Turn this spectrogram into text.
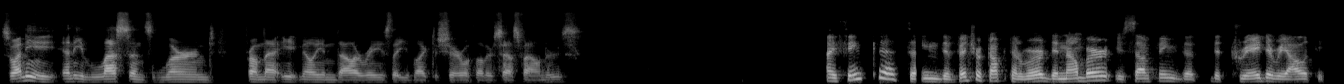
So any any lessons learned from that $8 million raise that you'd like to share with other SaaS founders? I think that in the venture capital world, the number is something that that create a reality.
